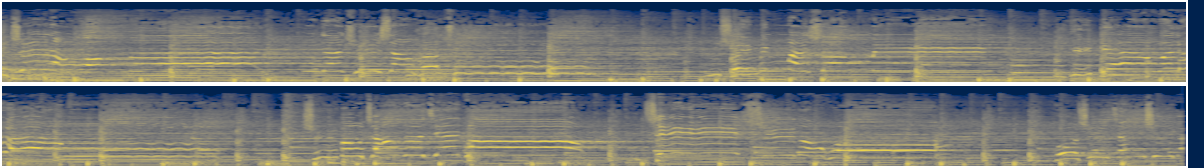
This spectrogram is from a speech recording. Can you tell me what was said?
谁知道我们该去向何处谁明白生命已变为何物是否找个借口继续苟活或许正是阳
